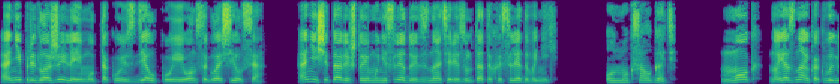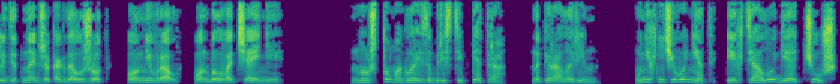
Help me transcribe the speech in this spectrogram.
Они предложили ему такую сделку, и он согласился. Они считали, что ему не следует знать о результатах исследований. Он мог солгать. Мог, но я знаю, как выглядит Неджа, когда лжет. Он не врал, он был в отчаянии. Но что могла изобрести Петра? напирала Рин. У них ничего нет, их теология чушь.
